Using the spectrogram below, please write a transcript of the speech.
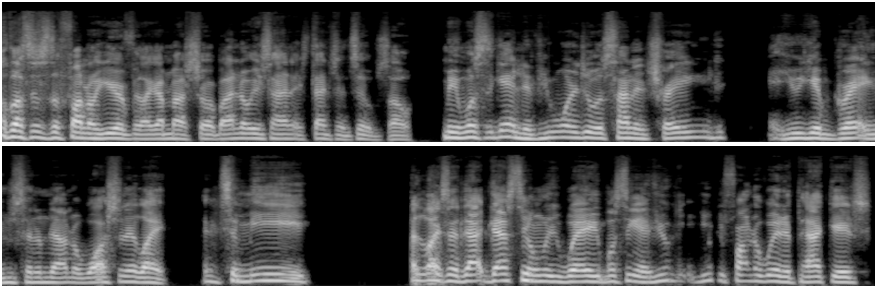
unless this is the final year of it, like I'm not sure. But I know he signed an extension too. So I mean, once again, if you want to do a sign and trade and you give Grant and you send him down to Washington, like and to me, like I said, that that's the only way. Once again, if you you can find a way to package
